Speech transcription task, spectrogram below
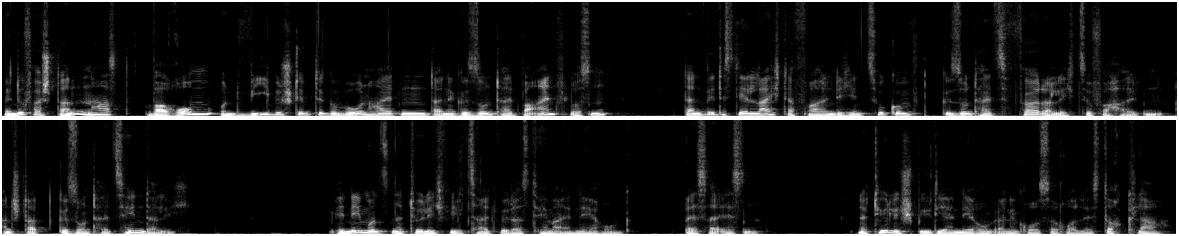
Wenn du verstanden hast, warum und wie bestimmte Gewohnheiten deine Gesundheit beeinflussen, dann wird es dir leichter fallen, dich in Zukunft gesundheitsförderlich zu verhalten, anstatt gesundheitshinderlich. Wir nehmen uns natürlich viel Zeit für das Thema Ernährung. Besser essen. Natürlich spielt die Ernährung eine große Rolle, ist doch klar.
